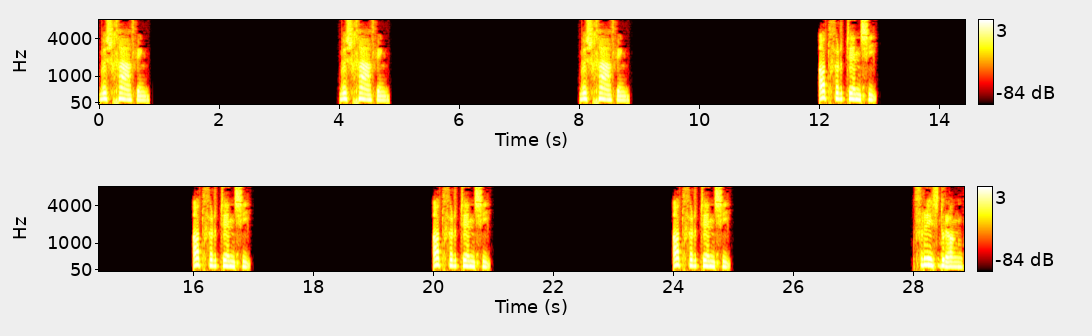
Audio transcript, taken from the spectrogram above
Beschaving. Beschaving. Beschaving. Advertentie. Advertentie. Advertentie. Advertentie frisdrank.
